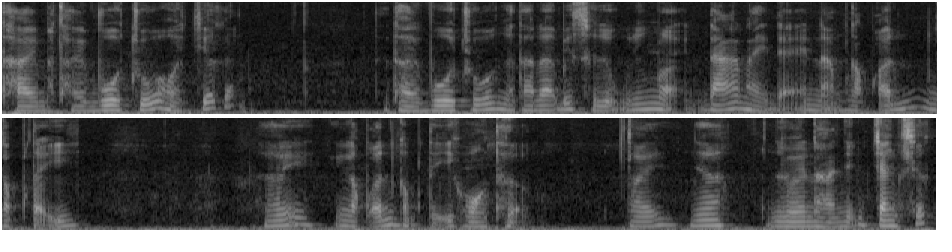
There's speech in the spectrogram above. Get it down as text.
Thời mà thời vua chúa hồi trước á, thì thời vua chúa người ta đã biết sử dụng những loại đá này để làm ngọc ấn, ngọc tỷ đấy ngọc ấn ngọc tỷ hoàng thượng. Đấy nhá. Rồi là những trang sức.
